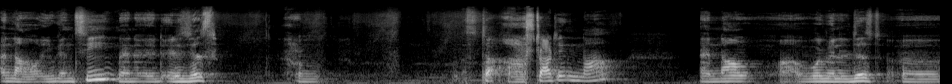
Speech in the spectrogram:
and now you can see when it is just um, st uh, starting now. And now uh, we will just uh,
